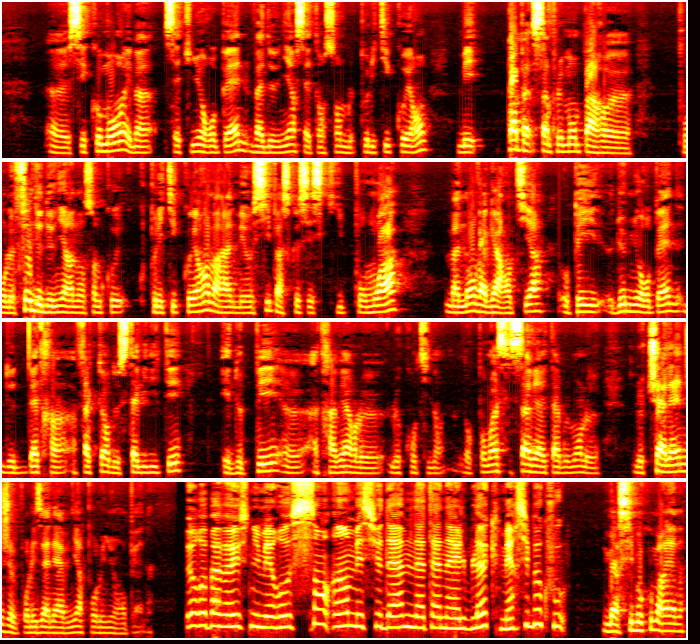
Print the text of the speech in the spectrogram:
c'est comment eh ben, cette Union européenne va devenir cet ensemble politique cohérent, mais pas simplement par euh, pour le fait de devenir un ensemble politique cohérent, Marianne, mais aussi parce que c'est ce qui, pour moi, maintenant va garantir aux pays de l'Union européenne d'être un, facteur de stabilité et de paix euh, à travers le, continent. Donc pour moi, c'est ça véritablement le, le challenge pour les années à venir pour l'Union européenne. Europa Voice numéro 101, messieurs, dames, Nathanaël Bloch, merci beaucoup. Merci beaucoup, Marianne.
